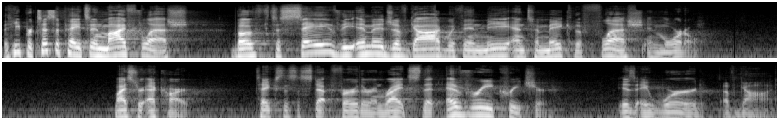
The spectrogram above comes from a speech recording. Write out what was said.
that he participates in my flesh both to save the image of God within me and to make the flesh immortal. Meister Eckhart takes this a step further and writes that every creature is a word of God.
